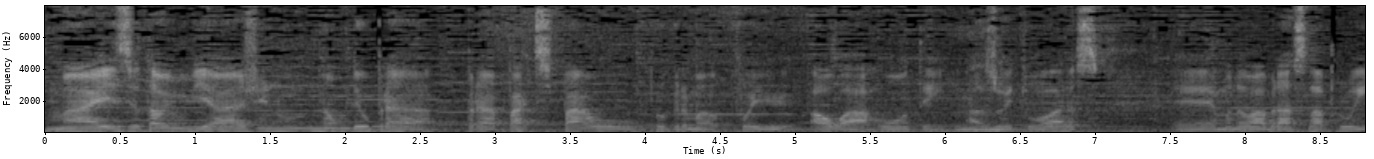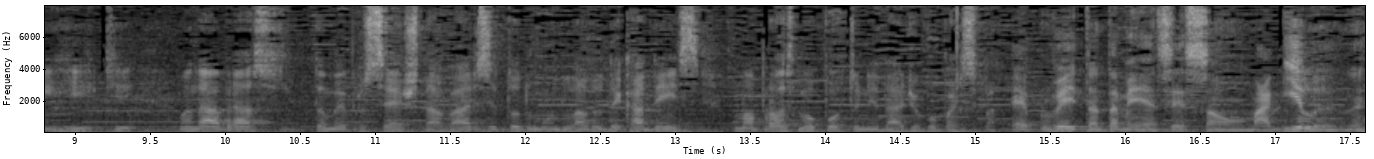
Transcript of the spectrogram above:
mas eu estava em viagem, não, não deu para participar. O programa foi ao ar ontem, Uhum. às 8 horas. É, mandar um abraço lá pro Henrique, mandar um abraço também pro Sérgio Tavares e todo mundo lá do Decadentes. Numa próxima oportunidade eu vou participar. É, aproveitando também a sessão Maguila, né?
